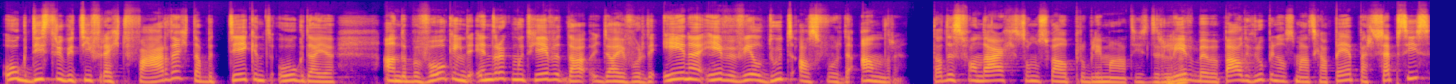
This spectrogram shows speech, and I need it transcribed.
Ook distributief rechtvaardig. Dat betekent ook dat je aan de bevolking de indruk moet geven dat, dat je voor de ene evenveel doet als voor de andere. Dat is vandaag soms wel problematisch. Er mhm. leven bij bepaalde groepen in onze maatschappij percepties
